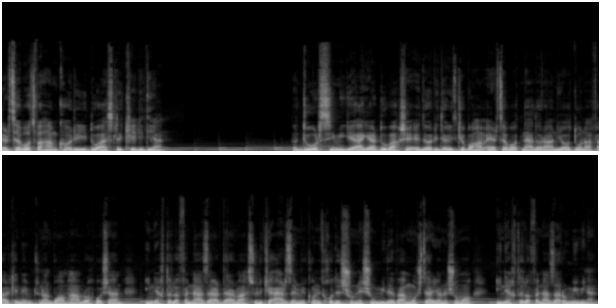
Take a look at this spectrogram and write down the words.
ارتباط و همکاری دو اصل کلیدی دورسی میگه اگر دو بخش اداری دارید که با هم ارتباط ندارن یا دو نفر که نمی‌تونن با هم همراه باشن این اختلاف نظر در محصولی که عرضه می‌کنید خودش رو نشون میده و مشتریان شما این اختلاف نظر رو می‌بینن.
